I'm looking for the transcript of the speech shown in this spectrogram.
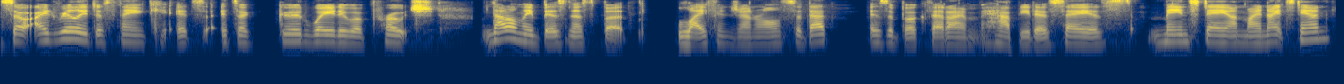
So I really just think it's it's a good way to approach not only business but life in general. So that is a book that I'm happy to say is mainstay on my nightstand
